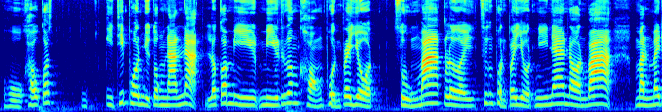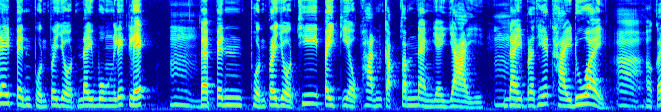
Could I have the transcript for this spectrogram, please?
โอ้โหเขาก็อิทธิพลอยู่ตรงนั้นน่ะแล้วก็มีมีเรื่องของผลประโยชน์สูงมากเลย ซึ่งผลประโยชน์นี้แน่นอนว่ามันไม่ได้เป็นผลประโยชน์ในวงเล็กอืมๆ แต่เป็นผลประโยชน์ที่ไปเกี่ยวพันกับตำแหน่งใหญ่อืมๆในประเทศไทยด้วยอ่าเออก็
